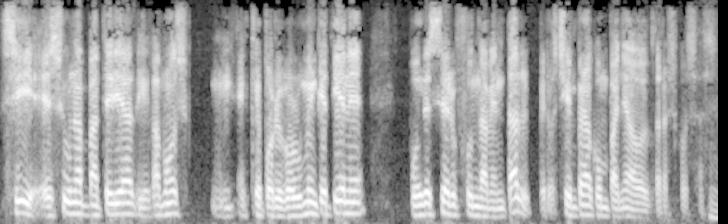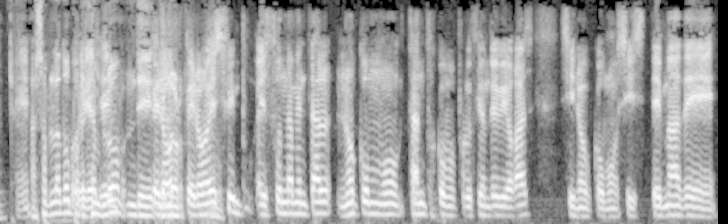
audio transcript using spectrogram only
Sí, es una materia, digamos, que por el volumen que tiene, puede ser fundamental, pero siempre acompañado de otras cosas. ¿eh? Has hablado, por ejemplo, de... Pero, de los... pero es, es, fundamental no como tanto como producción de biogás, sino como sistema de,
